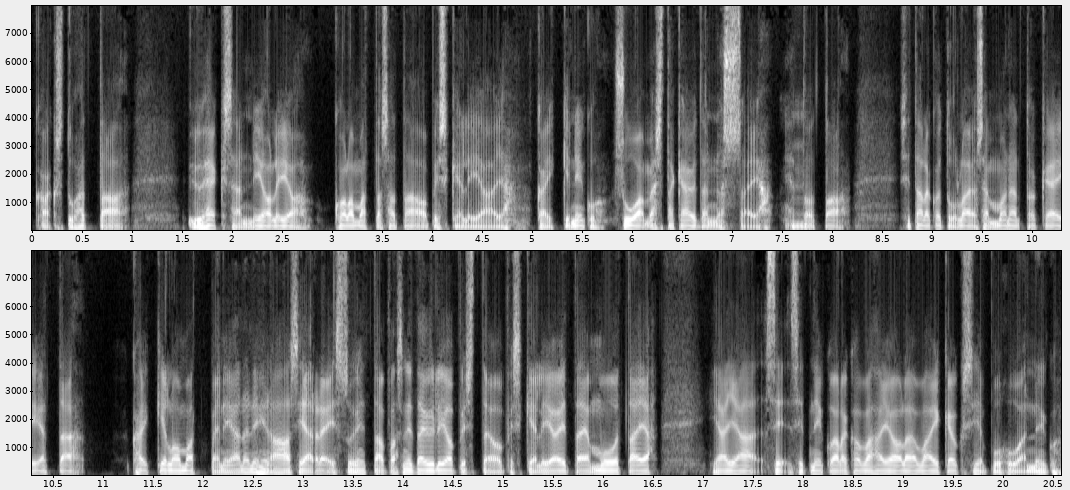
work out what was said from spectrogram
2000 yhdeksän, niin oli jo kolmatta sataa opiskelijaa ja kaikki niin kuin Suomesta käytännössä. Ja, ja mm. tota, sitten alkoi tulla jo semmoinen, että okei, että kaikki lomat meni aina niihin Aasian reissuihin, tapas niitä yliopistojen opiskelijoita ja muuta. Ja, ja, ja sitten sit niin alkoi vähän jo olemaan vaikeuksia puhua niin kuin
